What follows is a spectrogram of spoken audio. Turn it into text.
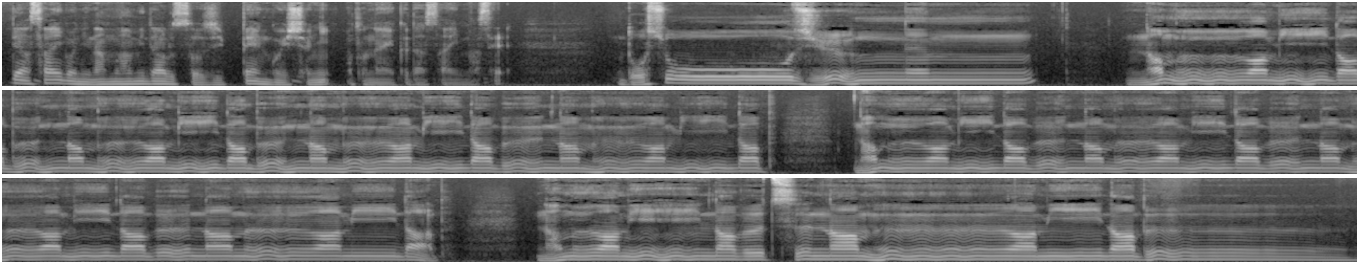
では最後に南無阿弥陀仏を十遍ご一緒にお唱えくださいませ。土生十年南無阿弥陀仏南無阿弥陀仏南無阿弥陀仏南無阿弥陀仏南無阿弥陀仏南無阿弥陀仏南無阿弥陀仏南無阿弥陀ナムアミナブツナムアミナブ。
